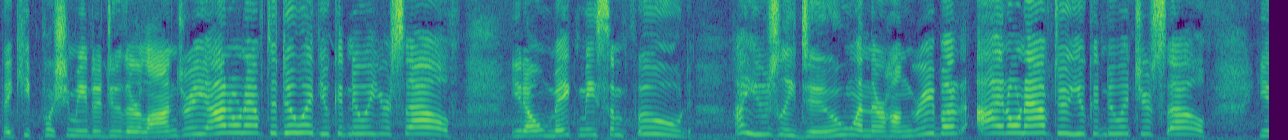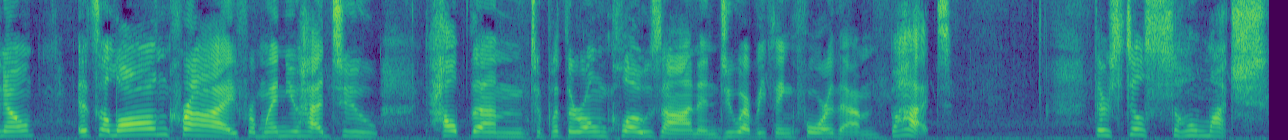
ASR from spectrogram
They keep pushing me to do their laundry. I don't have to do it. You can do it yourself. You know, make me some food. I usually do when they're hungry, but I don't have to. You can do it yourself. You know, it's a long cry from when you had to help them to put their own clothes on and do everything for them. But there's still so much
